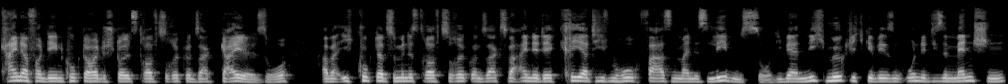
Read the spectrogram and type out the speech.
keiner von denen guckt da heute stolz drauf zurück und sagt, geil, so aber ich gucke da zumindest drauf zurück und sage, es war eine der kreativen Hochphasen meines Lebens so. Die wären nicht möglich gewesen ohne diese Menschen,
